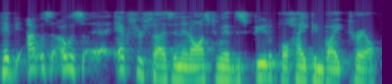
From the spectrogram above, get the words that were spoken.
I was I was uh, exercising in Austin. We have this beautiful hike and bike trail,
